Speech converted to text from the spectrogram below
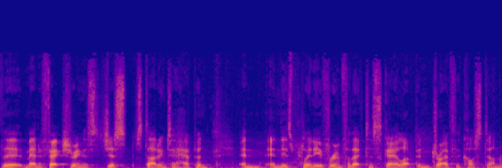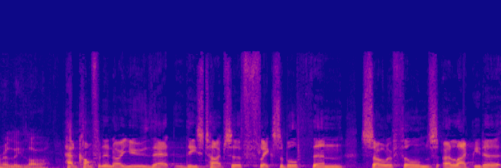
The manufacturing is just starting to happen, and, and there's plenty of room for that to scale up and drive the cost down really lower. How confident are you that these types of flexible, thin solar films are likely to,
